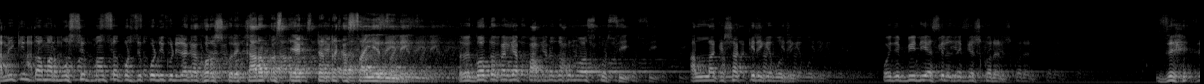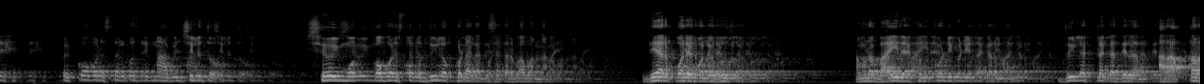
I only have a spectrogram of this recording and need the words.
আমি কিন্তু আমার মসজিদ মানসা করছি, কোটি কোটি টাকা খরচ করে, কারও কাছ থেকে একটা টাকা চাইয়ে নেই। নেই তবে গতকালকে পাবনা যখন ওয়াজ করছি, আল্লাহকে সাক্ষী রেখে বলছি, ওই যে বিডিয়া ছিল, জিজ্ঞেস করেন, যে ওই কবরস্থান কর্তৃক মাহবিল ছিল তো, সে ওই কবরস্থানে দুই লক্ষ টাকা দিয়েছে তার বাবার নামে। দেওয়ার পরে বলে, হুজুর, আমরা বাইরে এখন কোটি কোটি টাকার মালিক, দুই লাখ টাকা দিলাম, আর আপনার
